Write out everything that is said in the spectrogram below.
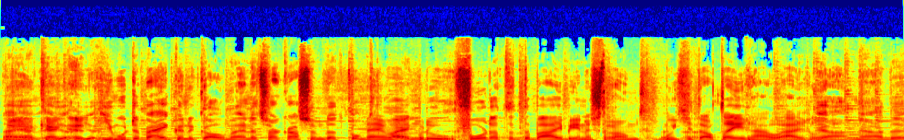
Nou ja, kijk, je, je, het- je moet erbij kunnen komen. En het sarcasme, dat komt Nee, maar ik bedoel, voordat het baai binnenstroomt, moet je het al tegenhouden eigenlijk. Ja, nou, er,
